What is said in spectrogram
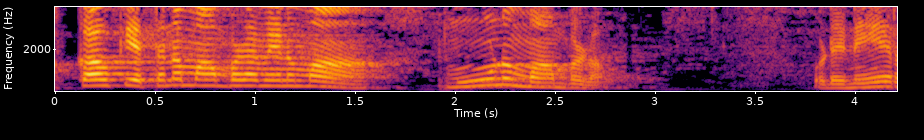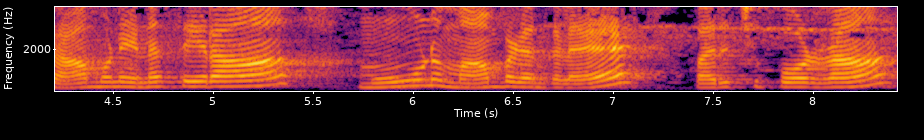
அக்காவுக்கு எத்தனை மாம்பழம் வேணுமா? மூணு மாம்பழம். உடனே ராமன் என்ன செய்கிறான் மூணு மாம்பழங்களை பறித்து போடுறான்.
